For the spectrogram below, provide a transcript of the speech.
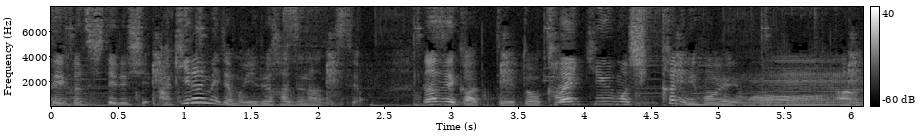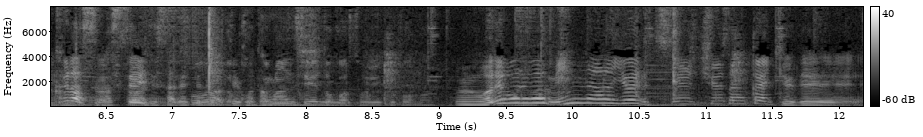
生活してるし諦めてもいるはずなんですよ。なぜかっていうと階級もしっかり日本よりもうん。あのクラスが整理されてるるっていうことと国民もあるし性とかそういうことなんですうん、我々はみんないわゆる中中産階級で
